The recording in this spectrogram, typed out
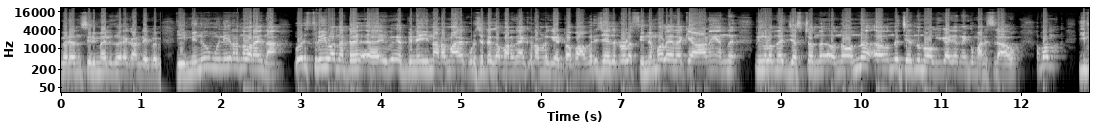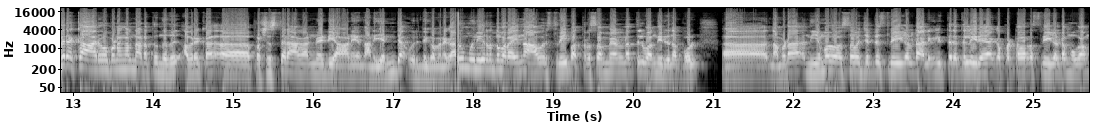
ഇവരൊന്നും സിനിമയിൽ ഇതുവരെ കണ്ടു. ഇപ്പം ഈ മിനു മുനീർ എന്ന് പറയുന്ന ഒരു സ്ത്രീ വന്നിട്ട് പിന്നെ ഈ നടന്മാരെ കുറിച്ചിട്ടൊക്കെ പറഞ്ഞൊക്കെ നമ്മൾ കേട്ടു. അപ്പൊ അവർ ചെയ്തിട്ടുള്ള സിനിമകൾ ഏതൊക്കെയാണ് എന്ന് നിങ്ങളൊന്ന് ജസ്റ്റ് ഒന്ന് ഒന്ന് ഒന്ന് ഒന്ന് ചെന്ന് നോക്കിക്കഴിഞ്ഞാൽ നിങ്ങൾക്ക് മനസ്സിലാവും. അപ്പം ഇവരൊക്കെ ആരോപണങ്ങൾ നടത്തുന്നത് അവരൊക്കെ പ്രശസ്തരാകാൻ വേണ്ടിയാണ് എന്നാണ് എന്റെ ഒരു നിഗമനം. കാരണം മുനീർ എന്ന് പറയുന്ന ആ ഒരു സ്ത്രീ പത്രസമ്മേളനത്തിൽ വന്നിരുന്നപ്പോൾ നമ്മുടെ നിയമവ്യവസ്ഥ വെച്ചിട്ട് സ്ത്രീകളുടെ അല്ലെങ്കിൽ ഇത്തരത്തിൽ ഇരയാക്കപ്പെട്ടവരുടെ സ്ത്രീകളുടെ മുഖം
